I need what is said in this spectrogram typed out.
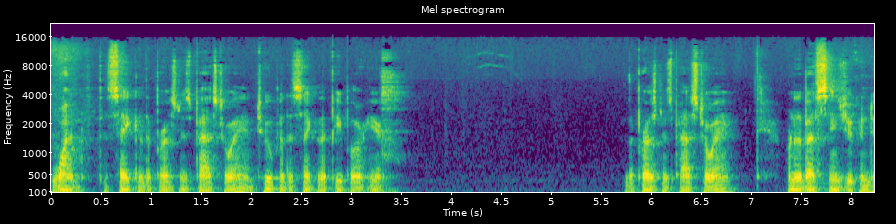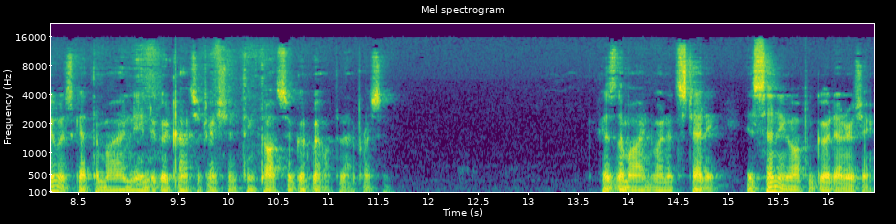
one, for the sake of the person who's passed away, and two, for the sake of the people who are here. The person who's passed away, one of the best things you can do is get the mind into good concentration, think thoughts of goodwill to that person. Because the mind, when it's steady, is sending off a good energy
